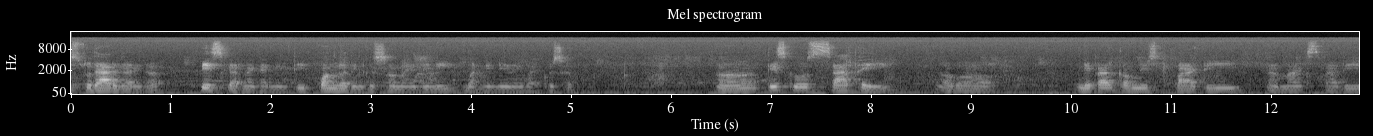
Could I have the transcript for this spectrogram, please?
सुधार गरेर पेस गर्नका निम्ति पन्ध्र दिनको समय दिने भन्ने निर्णय भएको छ। त्यसको साथै अब नेपाल कम्युनिस्ट पार्टी मार्क्सवादी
